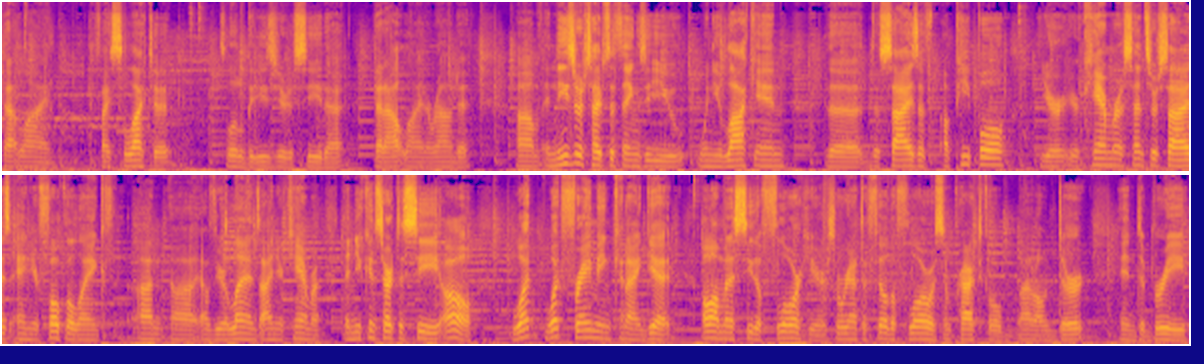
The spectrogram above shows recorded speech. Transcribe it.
that line. If I select it, it's a little bit easier to see that, that outline around it. Um, and these are types of things that you, when you lock in the, the size of, a people, your, your camera sensor size, and your focal length on, uh, of your lens on your camera, then you can start to see, oh, what, what framing can I get? Oh, I'm going to see the floor here, so we're going to have to fill the floor with some practical, I don't know, dirt and debris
